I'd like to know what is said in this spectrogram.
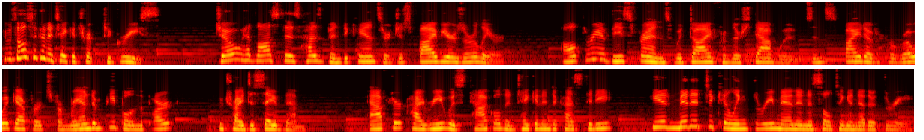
He was also going to take a trip to Greece. Joe had lost his husband to cancer just five years earlier, all three of these friends would die from their stab wounds in spite of heroic efforts from random people in the park who tried to save them. After Khairi was tackled and taken into custody, he admitted to killing three men and assaulting another three.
